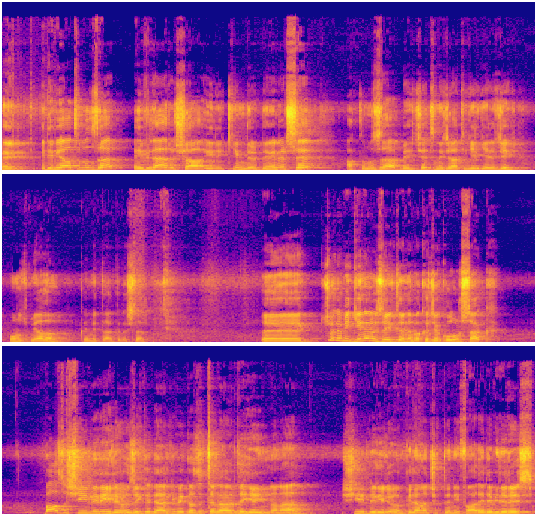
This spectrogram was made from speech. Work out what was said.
Evet, edebiyatımızda evler şairi kimdir denilirse aklımıza Behçet Necatigil gelecek. Unutmayalım kıymetli arkadaşlar. Ee, şöyle bir genel özelliklerine bakacak olursak bazı şiirleriyle özellikle dergi ve gazetelerde yayınlanan şiirleriyle ön plana çıktığını ifade edebiliriz.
